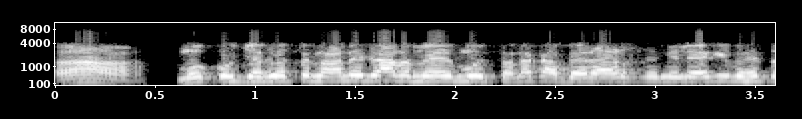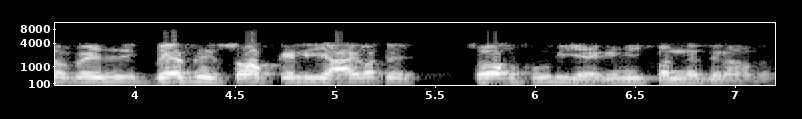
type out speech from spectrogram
हाँ मुझे कोई ज़रूरत ना नहीं ज़्यादा मैं मुझे तनखा बेराड़ से मिलेगी मैं तो वैसे वैसे शौक के लिए आएगा तो शौक पूरी है नहीं पंद्रह दिनों में।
